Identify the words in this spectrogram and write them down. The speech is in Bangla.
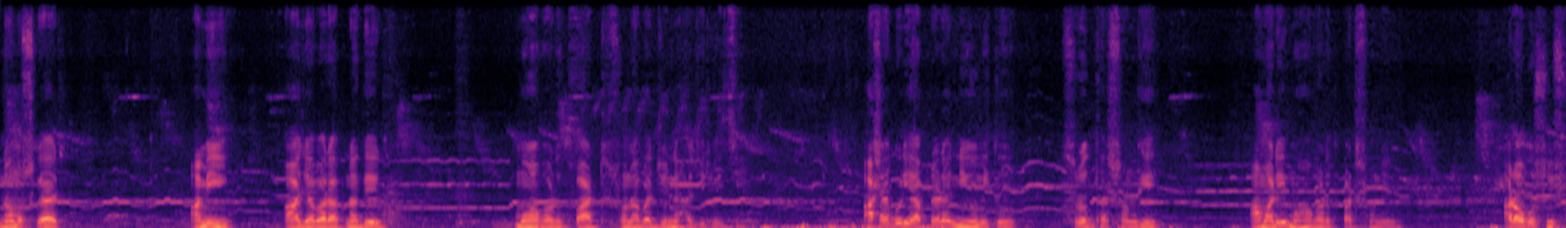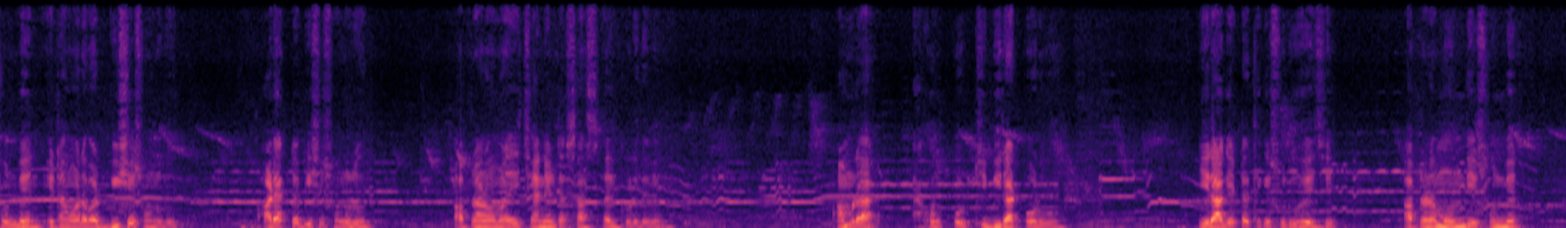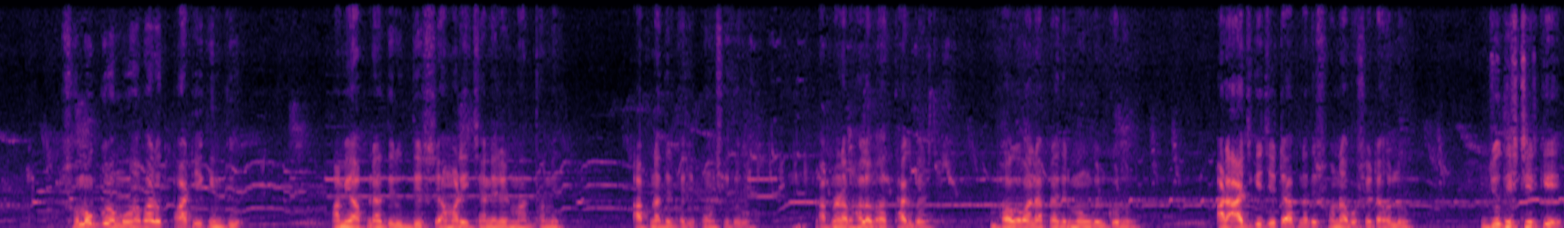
নমস্কার। আমি আজ আবার আপনাদের মহাভারত পাঠ শোনাবার জন্য হাজির হয়েছি। আশা করি আপনারা নিয়মিত শ্রদ্ধার সঙ্গে আমার এই মহাভারত পাঠ শোনেন। আর অবশ্যই শুনবেন, এটা আমার আবার বিশেষ অনুরোধ। আর একটা বিশেষ অনুরোধ, আপনারা আমার এই চ্যানেলটা সাবস্ক্রাইব করে দেবেন। আমরা এখন পড়ছি বিরাট পর্ব। এর আগেরটা থেকে শুরু হয়েছে। আপনারা মন দিয়ে শুনবেন। সমগ্র মহাভারত পাঠই কিন্তু আমি আপনাদের উদ্দেশ্যে আমার এই চ্যানেলের মাধ্যমে আপনাদের কাছে পৌঁছে দেব। আপনারা ভালোভাবে থাকবেন, ভগবান আপনাদের মঙ্গল করুন। আর আজকে যেটা আপনাদের শোনাবো সেটা হলো, যুধিষ্ঠিরকে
